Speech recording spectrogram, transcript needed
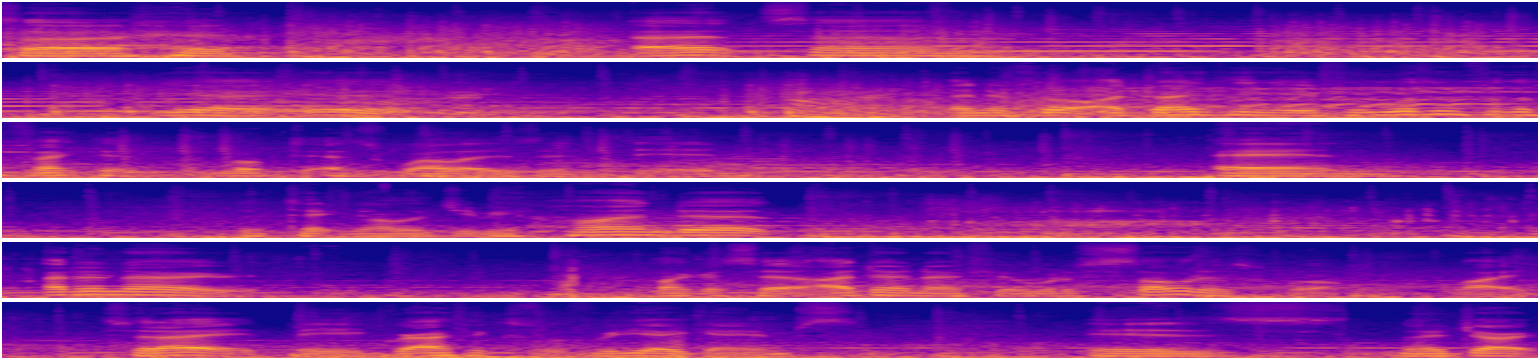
So that's uh, yeah it. And if it, I don't think if it wasn't for the fact that it looked as well as it did, and the technology behind it, I don't know. Like I said, I don't know if it would have sold as well. Like today, the graphics for video games is no joke.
